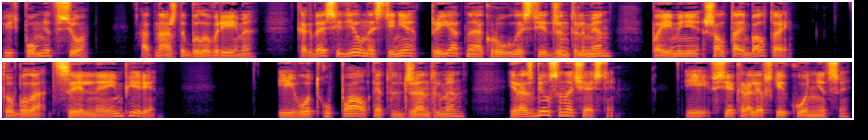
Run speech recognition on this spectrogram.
Ведь помнят все. Однажды было время, когда сидел на стене приятной округлости джентльмен по имени Шалтай-Болтай. То была цельная империя. И вот упал этот джентльмен и разбился на части. И все королевские конницы,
